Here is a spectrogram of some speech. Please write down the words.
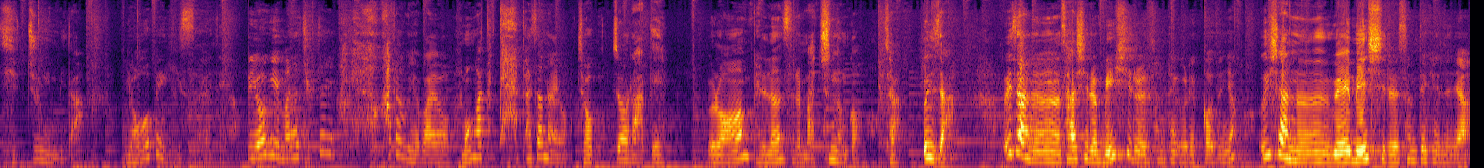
집중입니다. 여백이 있어야 돼요. 여기 만약 책장이 가득하다고 해봐요. 뭔가 답답하잖아요. 적절하게 이런 밸런스를 맞추는 거. 자, 의자. 의자는 사실은 메쉬를 선택을 했거든요. 의자는 왜 메쉬를 선택했느냐?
